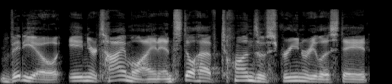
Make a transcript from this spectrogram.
video in your timeline and still have tons of screen real estate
